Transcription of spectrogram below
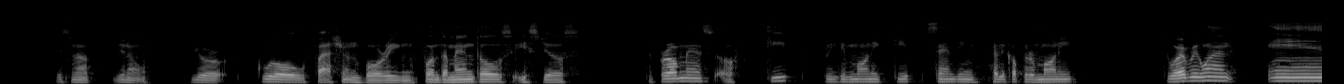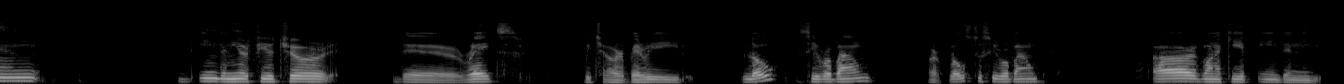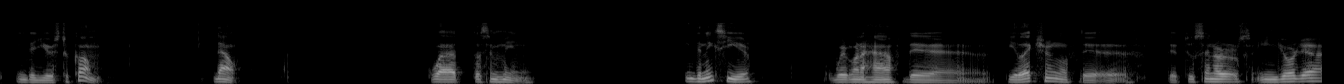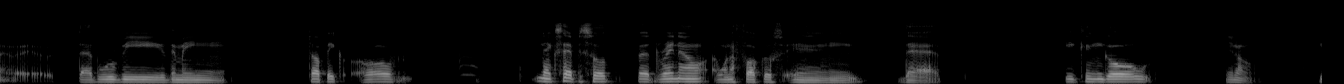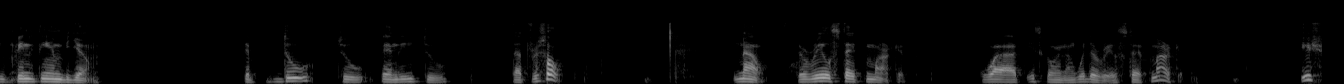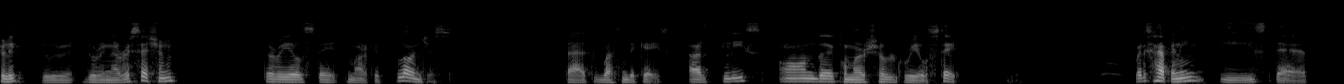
it's not you know your good old fashioned boring fundamentals. It's just the promise of keep printing money keep sending helicopter money to everyone. And in the near future the rates which are very low zero bound are close to zero bound are gonna keep in the in the years to come. Now, what does it mean? In the next year, we're gonna have the the election of the the two senators in Georgia. That will be the main topic of next episode. But right now, I want to focus in that it can go, you know, infinity and beyond. The due to pending to that result. Now, the real estate market. What is going on with the real estate market? Usually, during, during a recession, the real estate market plunges. That wasn't the case, at least on the commercial real estate. What is happening is that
